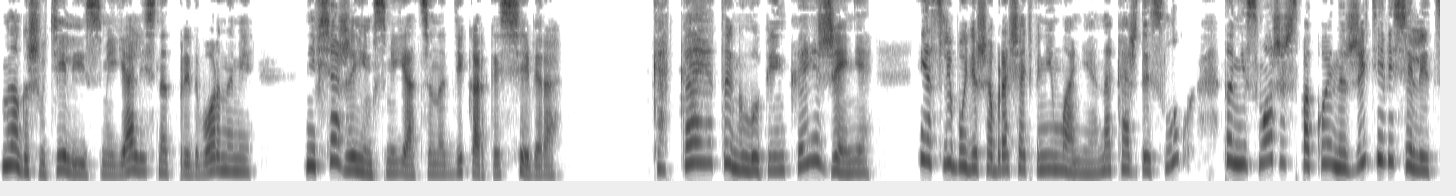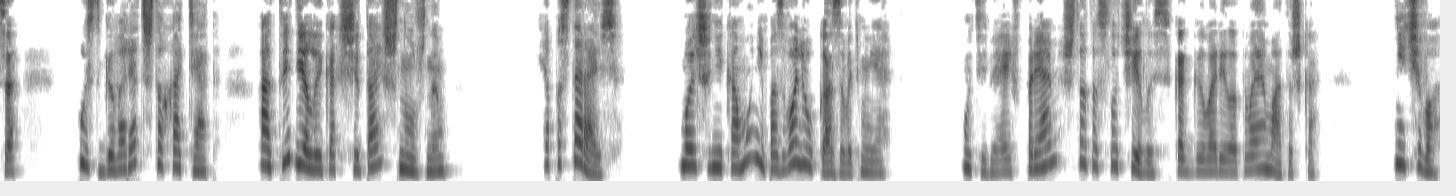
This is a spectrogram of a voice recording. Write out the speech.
много шутили и смеялись над придворными. Не все же им смеяться над дикаркой с севера. «Какая ты глупенькая, Женя! Если будешь обращать внимание на каждый слух, то не сможешь спокойно жить и веселиться. Пусть говорят, что хотят, а ты делай, как считаешь нужным». «Я постараюсь. Больше никому не позволю указывать мне». «У тебя и впрямь что-то случилось, как говорила твоя матушка?» «Ничего,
